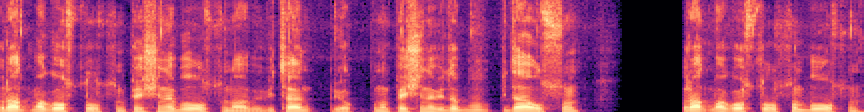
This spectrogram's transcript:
Grand Magost olsun. Peşine bu olsun abi. Bir tane yok. Bunun peşine bir de bu bir daha olsun. Grand Magost olsun bu olsun.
